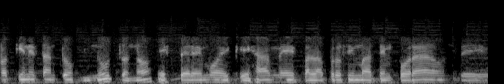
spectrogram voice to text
no tiene tantos minutos, ¿no? Esperemos de que James para la próxima temporada, donde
